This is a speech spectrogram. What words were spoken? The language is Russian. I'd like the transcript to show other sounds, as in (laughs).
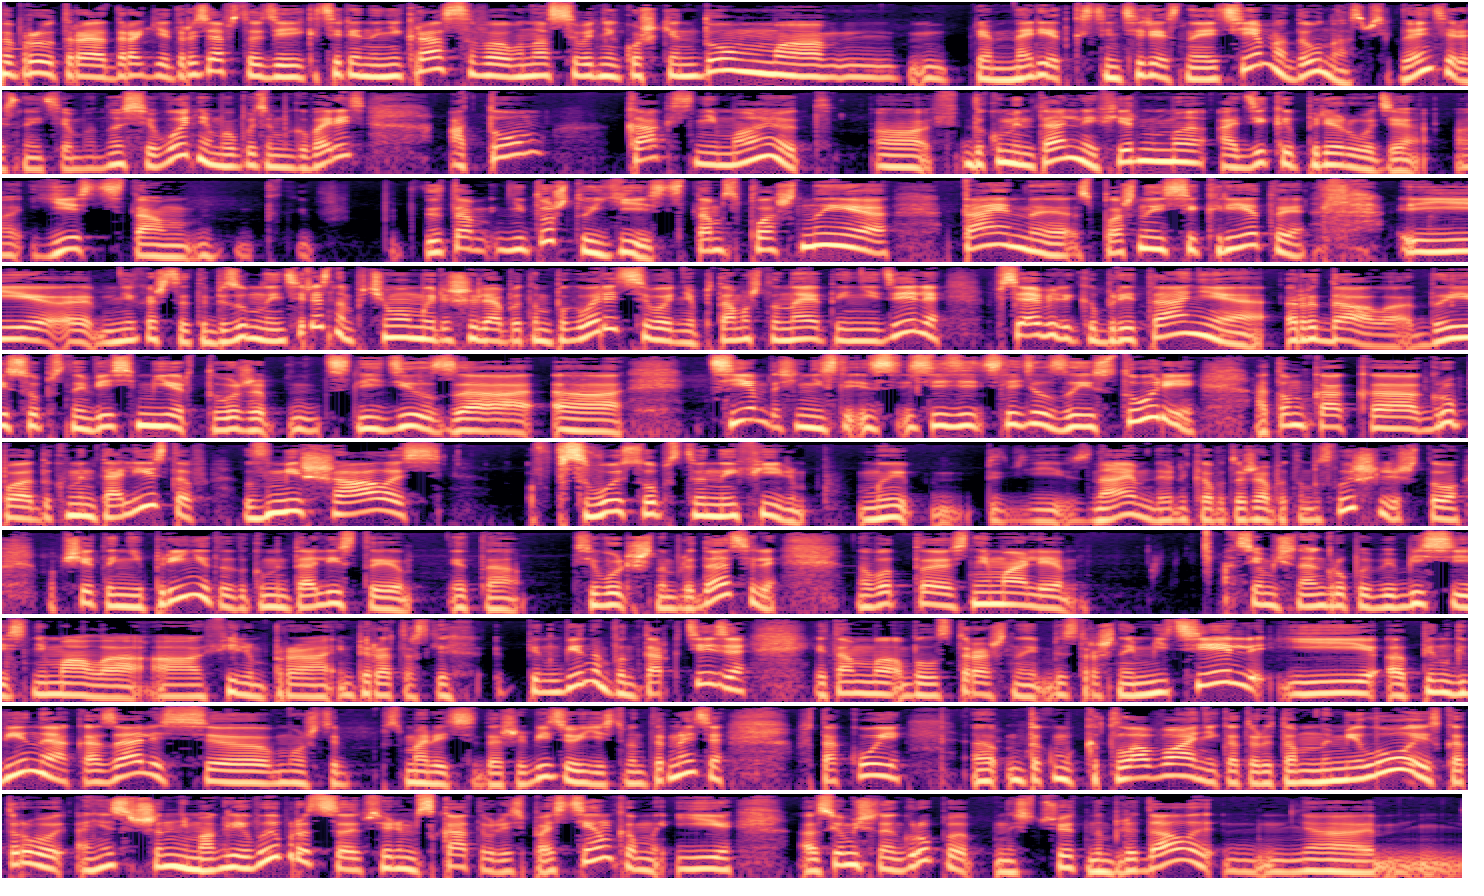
Доброе утро, дорогие друзья. В студии Екатерина Некрасова. У нас сегодня Кошкин дом. Прям на редкость интересная тема. Да, у нас всегда интересная тема. Но сегодня мы будем говорить о том, как снимают а, документальные фильмы о дикой природе. А, есть там там не то, что есть, там сплошные тайны, сплошные секреты. И э, мне кажется, это безумно интересно. Почему мы решили об этом поговорить сегодня? Потому что на этой неделе вся Великобритания рыдала, да и, собственно, весь мир тоже следил за э, тем, точнее, не следил за историей о том, как э, группа документалистов вмешалась в свой собственный фильм. Мы знаем, наверняка вы тоже об этом слышали, что вообще это не принято, документалисты — это всего лишь наблюдатели, но вот э, снимали съемочная группа BBC снимала а, фильм про императорских пингвинов в Антарктиде, и там а, был страшный, страшная метель, и а, пингвины оказались, а, можете посмотреть, даже видео есть в интернете, в такой, а, таком котловане, который там намело, из которого они совершенно не могли выбраться, все время скатывались по стенкам, и а, съемочная группа значит, все это наблюдала, а,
